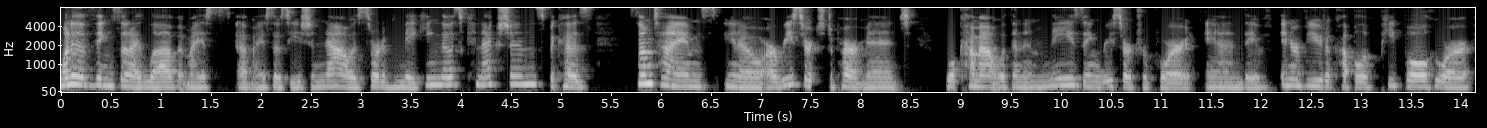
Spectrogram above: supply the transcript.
one of the things that I love at my at my association now is sort of making those connections because sometimes, you know, our research department will come out with an amazing research report and they've interviewed a couple of people who are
